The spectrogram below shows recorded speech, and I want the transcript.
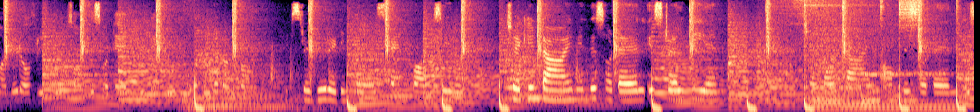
100 of reviews of this hotel, you can go to agoda.com. Its review rating is 10.0. Check-in time in this hotel is 12 pm. Check-out time hotel is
